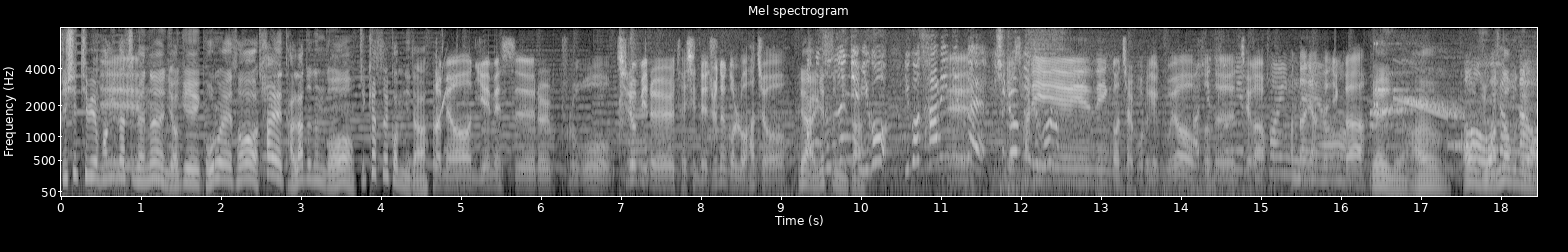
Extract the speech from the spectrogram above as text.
CCTV 예. 확인하시면은 여기 도로에서 차에 달라드는 거 찍혔을 겁니다. 그러면 EMS를 부르고 치료비를 대신 내주는 걸로 하죠. 예, 알겠습니다. 선생님 이거 이거 네, 살인인데 아니요 치료비 살인인 건 잘 모르겠고요. 아직 우선은 제가 붙어있네요. 판단이 안 되니까 예, 예. 아유. 어, 어, 왔나 오셨다, 보네요.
